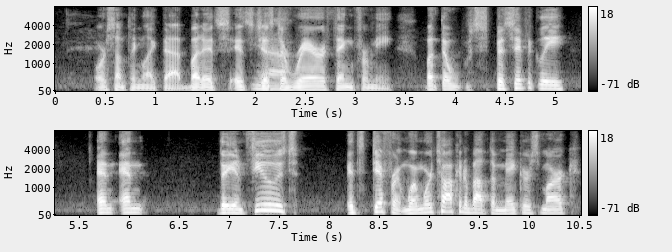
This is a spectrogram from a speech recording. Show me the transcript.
or something like that but it's it's just a rare thing for me but the specifically and and the infused it's different when we're talking about the maker's mark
